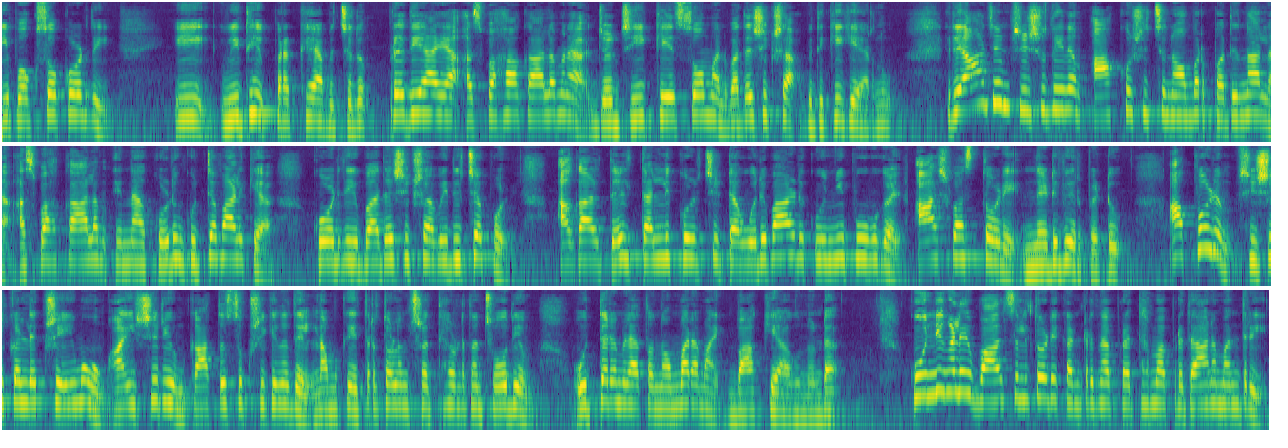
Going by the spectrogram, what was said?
ഈ പോക്സോ കോടതി ഈ വിധി പ്രഖ്യാപിച്ചതും പ്രതിയായ അസ്ബഹ കാലമന ജഡ്ജി കെ സോമൻ വധശിക്ഷ വിധിക്കുകയായിരുന്നു. രാജ്യം ശിശുദിനം ആഘോഷിച്ച നവംബർ പതിനാലിന് അസ്ബഹ കാലം എന്ന കൊടും കുറ്റവാളിക്ക് കോടതി വധശിക്ഷ വിധിച്ചപ്പോൾ അകാലത്തിൽ തല്ലിക്കൊഴിച്ചിട്ട ഒരുപാട് കുഞ്ഞിപ്പൂവുകൾ ആശ്വാസത്തോടെ നെടുവീർപ്പെട്ടു. അപ്പോഴും ശിശുക്കളുടെ ക്ഷേമവും ഐശ്വര്യവും കാത്തുസൂക്ഷിക്കുന്നതിൽ നമുക്ക് എത്രത്തോളം ശ്രദ്ധയുണ്ടെന്ന ചോദ്യം ഉത്തരമില്ലാത്ത നൊമ്പരമായി ബാക്കിയാകുന്നുണ്ട്. കുഞ്ഞുങ്ങളെ വാത്സല്യത്തോടെ കണ്ടിരുന്ന പ്രഥമ പ്രധാനമന്ത്രി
